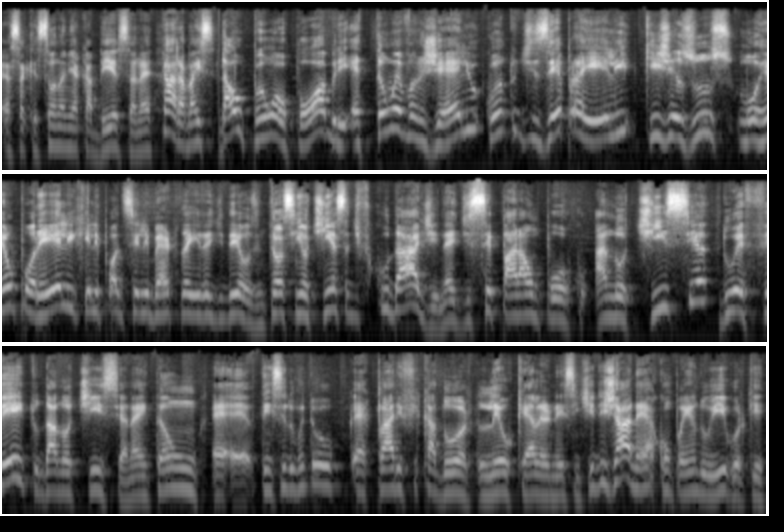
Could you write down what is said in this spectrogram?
essa questão na minha cabeça, né? Cara, mas dar o pão ao pobre é tão evangelho quanto dizer pra ele que Jesus morreu por ele e que ele pode ser liberto da ira de Deus. Então, assim, eu tinha essa dificuldade, né? De separar um pouco a notícia do efeito da notícia, né? Então, é, é, tem sido muito é, clarificador ler o Keller nesse sentido e já, né, acompanhando o Igor, que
